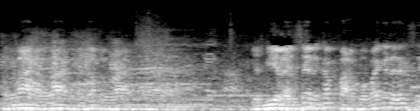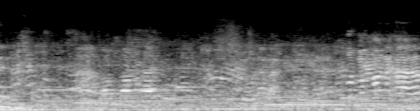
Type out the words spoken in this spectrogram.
ข้างล่างข้างล่างนะครับข้างล่างอย่ามีอะไรเส้นนะครับฝากผมไว้ก็ได้ทั้งเส้นมองกล้องครับดูหน้าหลังทุกคนมองกล้องนะครับ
